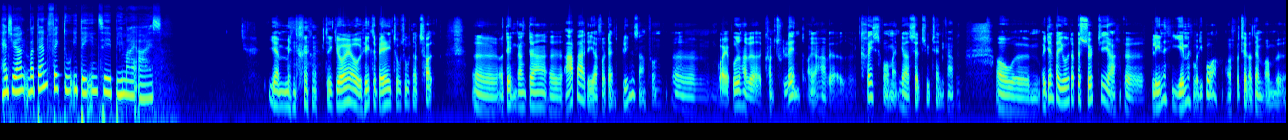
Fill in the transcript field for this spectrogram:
Hans Jørgen, hvordan fik du ideen til Be My Eyes? Jamen, det gjorde jeg jo helt tilbage i 2012. Øh, og dengang der øh, arbejdede jeg for Dansk Blindesamfund, øh, hvor jeg både har været konsulent, og jeg har været kredsformand. Jeg er selv synshandicappet. Og, øh, og i den periode, der besøgte jeg øh, blinde hjemme, hvor de bor, og fortæller dem om, øh,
